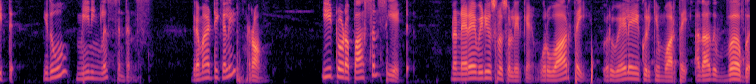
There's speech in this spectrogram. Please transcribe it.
ஈட் இதுவும் மீனிங்லெஸ் சென்டென்ஸ் கிராமட்டிக்கலி ராங் ஈட்டோட பாஸ்டன்ஸ் ஏட் நான் நிறைய வீடியோஸில் சொல்லியிருக்கேன். ஒரு வார்த்தை ஒரு வேலையை குறிக்கும் வார்த்தை அதாவது வேர்பு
